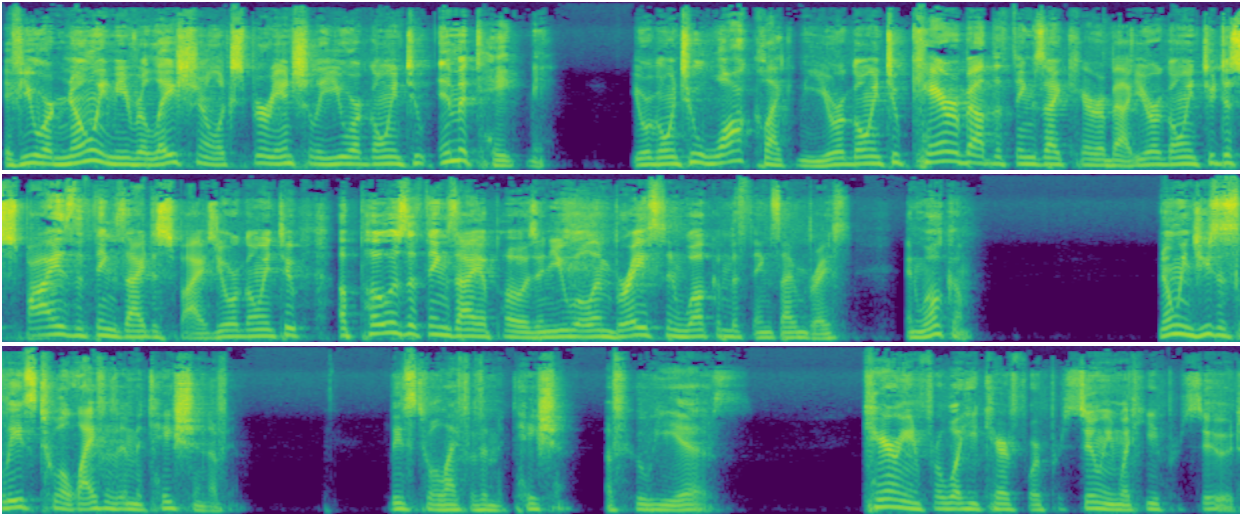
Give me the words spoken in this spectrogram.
If you are knowing me relational, experientially, you are going to imitate me. You are going to walk like me. You are going to care about the things I care about. You are going to despise the things I despise. You are going to oppose the things I oppose, and you will embrace and welcome the things I embrace and welcome. Knowing Jesus leads to a life of imitation of him, leads to a life of imitation of who he is, caring for what he cared for, pursuing what he pursued.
